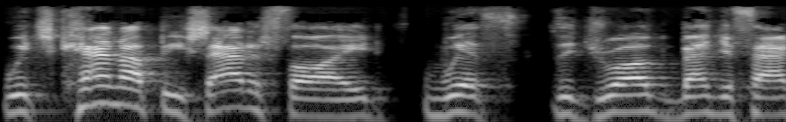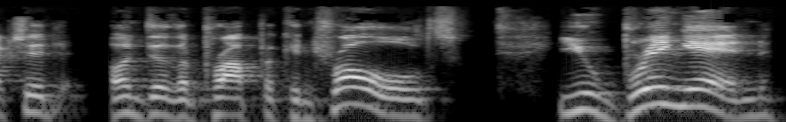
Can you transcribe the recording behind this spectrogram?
which cannot be satisfied with the drug manufactured under the proper controls, you bring in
